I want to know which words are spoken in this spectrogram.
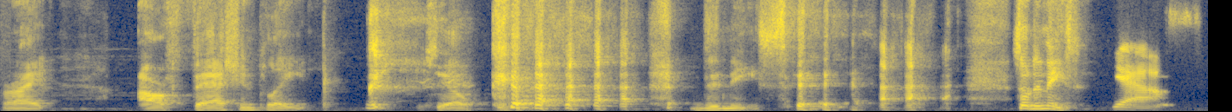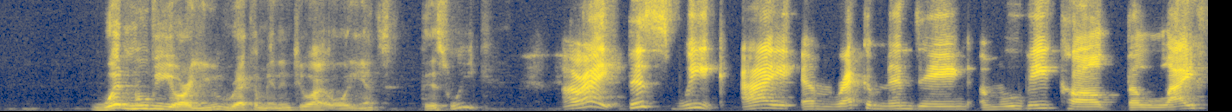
Right, our fashion plate show, Denise. so Denise. Yeah. What movie are you recommending to our audience this week? All right, this week I am recommending a movie called The Life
